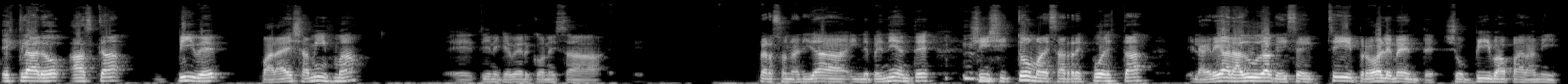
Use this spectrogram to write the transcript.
es claro, Asuka vive para ella misma. Eh, tiene que ver con esa personalidad independiente. Shinji toma esa respuesta, le agrega la duda que dice, sí, probablemente yo viva para mí.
